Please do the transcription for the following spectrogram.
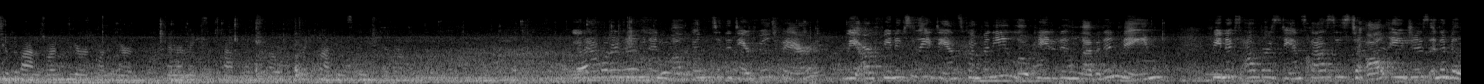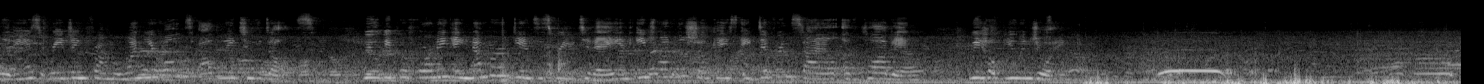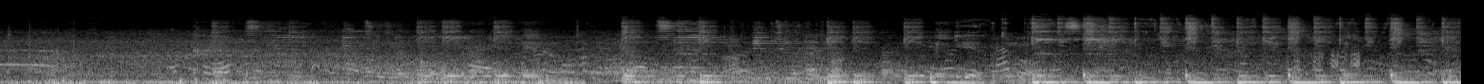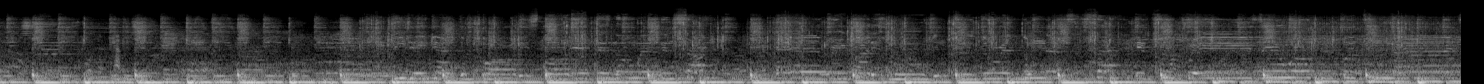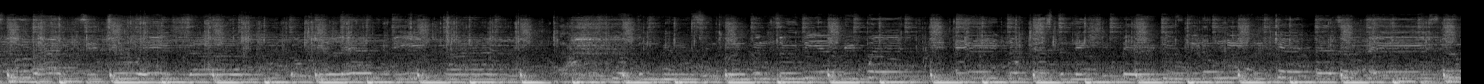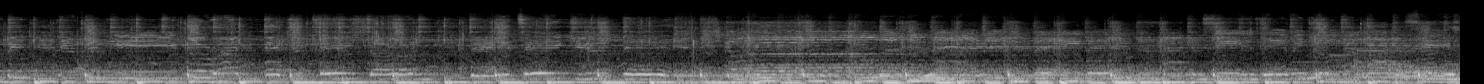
two claps, one here, one here, and that makes it happen. So like them. Good afternoon and welcome to the Deerfield Fair. We are Phoenix Elite Dance Company located in Lebanon, Maine. Phoenix offers dance classes to all ages and abilities ranging from one-year-olds all the way to adults. We will be performing a number of dances for you today and each one will showcase a different style of clogging. We hope you enjoy.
